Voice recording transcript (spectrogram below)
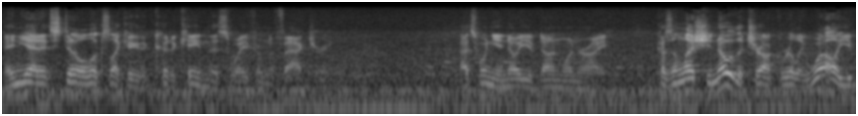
And yet it still looks like it could have came this way from the factory. That's when you know you've done one right. Because unless you know the truck really well, you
